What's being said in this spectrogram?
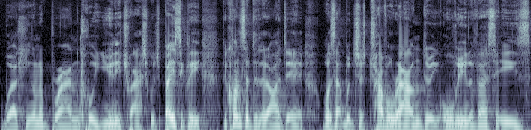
working on a brand called Unitrash, which basically the concept of that idea was that we'd just travel around doing all the universities,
